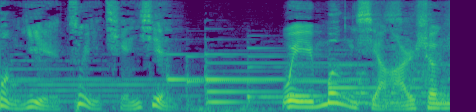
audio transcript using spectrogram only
创业最前线，为梦想而生。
